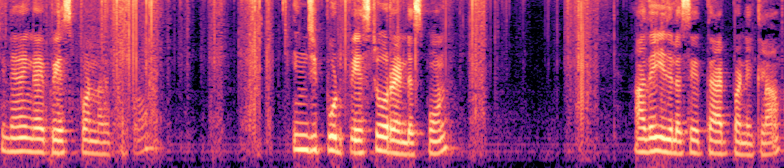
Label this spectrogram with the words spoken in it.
சின்ன வெங்காயம் பேஸ்ட் பண்ணதுக்கப்புறம் இஞ்சி பூடு பேஸ்ட்டு ஒரு ரெண்டு ஸ்பூன் அதை இதில் சேர்த்து ஆட் பண்ணிக்கலாம்.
